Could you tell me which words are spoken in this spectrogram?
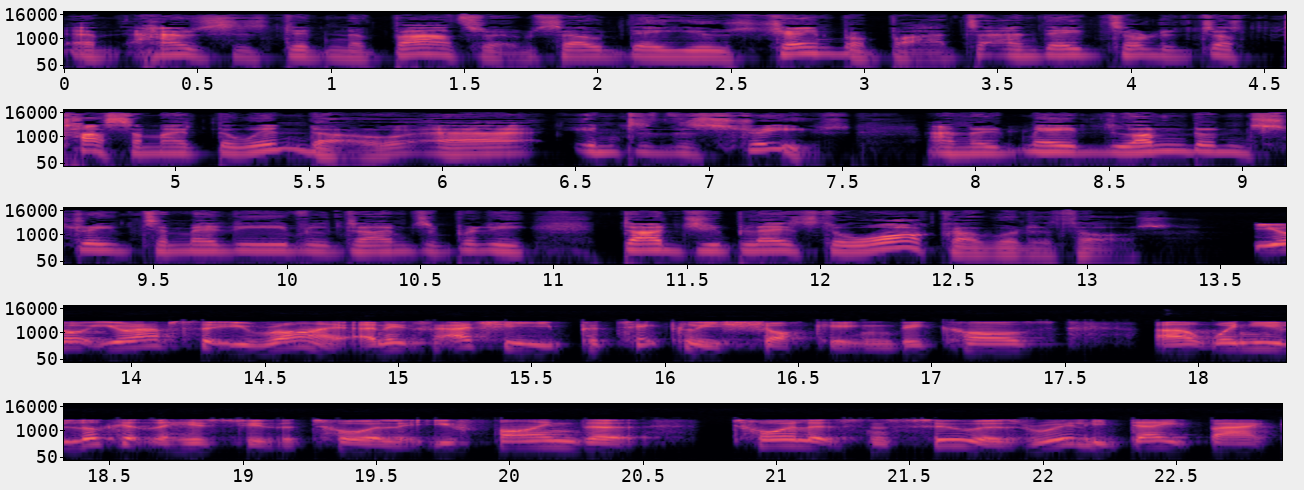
um, houses didn't have bathrooms, so they used chamber pots, and they'd sort of just toss them out the window uh, into the street. And it made London streets in medieval times a pretty dodgy place to walk, I would have thought. You're, you're absolutely right. And it's actually particularly shocking because uh, when you look at the history of the toilet, you find that toilets and sewers really date back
